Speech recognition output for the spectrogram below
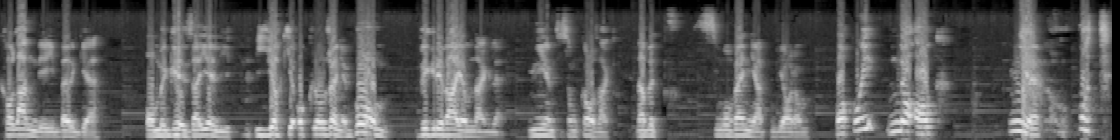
Holandię i Belgię. Omega zajęli. Jakie okrążenie. BOOM! Wygrywają nagle. Niemcy są kozak. Nawet Słowenia biorą. Pokój? No ok. Nie. What?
